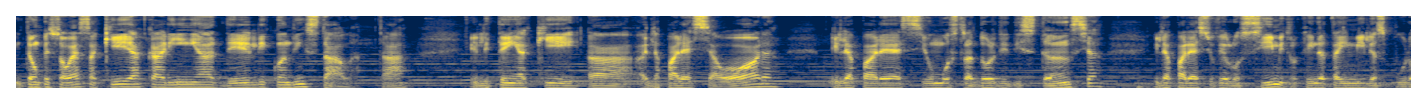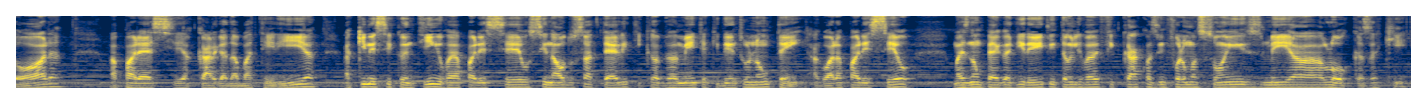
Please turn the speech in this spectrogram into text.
Então pessoal, essa aqui é a carinha dele quando instala, tá? Ele tem aqui, a, ele aparece a hora, ele aparece o mostrador de distância, ele aparece o velocímetro que ainda está em milhas por hora, aparece a carga da bateria. Aqui nesse cantinho vai aparecer o sinal do satélite, que obviamente aqui dentro não tem. Agora apareceu, mas não pega direito, então ele vai ficar com as informações meia loucas aqui.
